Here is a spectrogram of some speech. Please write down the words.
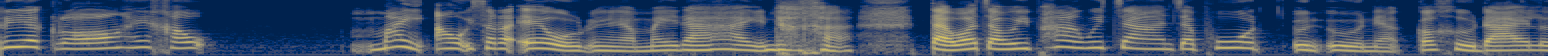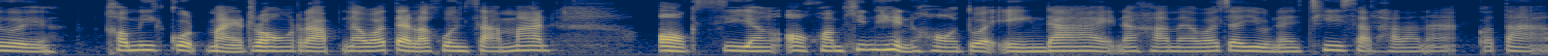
เรียกร้องให้เขาไม่เอาอิสราเอลเนี่ยไม่ได้นะคะ แต่ว่าจะวิพากษ์วิจารณ์จะพูดอื่นๆเนี่ยก็คือได้เลย เขามีกฎหมายรองรับนะว่าแต่ละคนสามารถ ออกเสียงออกความคิดเห็นของตัวเองได้นะคะ แม้ว่าจะอยู่ในที่สาธารณะก็ตาม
